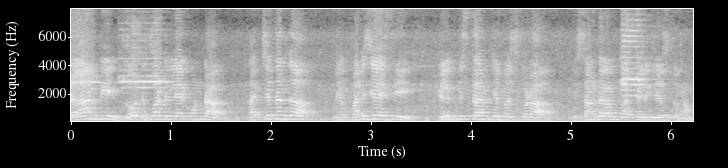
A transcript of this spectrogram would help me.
ఎలాంటి లోటుపాటు లేకుండా ఖచ్చితంగా మేము పనిచేసి గెలిపిస్తామని చెప్పేసి కూడా ఈ సందర్భంగా తెలియజేస్తున్నాం.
